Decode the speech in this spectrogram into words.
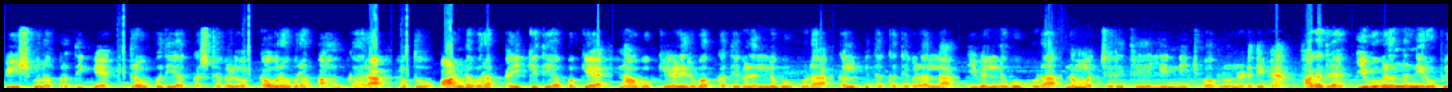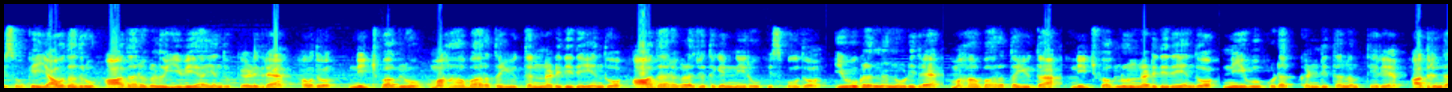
ಭೀಷ್ಮನ ಪ್ರತಿಜ್ಞೆ, ದ್ರೌಪದಿಯ ಕಷ್ಟಗಳು, ಕೌರವರ ಅಹಂಕಾರ ಮತ್ತು ಪಾಂಡವರ ಐಕ್ಯತೆಯ ಬಗ್ಗೆ ನಾವು ಕೇಳಿರುವ ಕಥೆಗಳೆಲ್ಲವೂ ಕೂಡ ಕಲ್ಪಿತ ಕಥೆಗಳಲ್ಲ. ಇವೆಲ್ಲವೂ ಕೂಡ ನಮ್ಮ ಚರಿತ್ರೆಯಲ್ಲಿ ನಿಜವಾಗ್ಲೂ ನಡೆದಿವೆ. ಹಾಗಾದ್ರೆ ಇವುಗಳನ್ನ ನಿರೂಪಿಸೋಕೆ ಯಾವ್ದಾದ್ರೂ ಆಧಾರಗಳು ಇವೆಯಾ ಎಂದು ಕೇಳಿದ್ರೆ ಹೌದು, ನಿಜವಾಗ್ಲೂ ಮಹಾಭಾರತ ಯುದ್ಧ ನಡೆದಿದೆ ಎಂದು ಆಧಾರಗಳ ಜೊತೆಗೆ ನಿರೂಪಿಸಬಹುದು. ಇವುಗಳನ್ನ ನೋಡಿದ್ರೆ ಮಹಾಭಾರತ ಯುದ್ಧ ನಿಜವಾಗ್ಲೂ ನಡೆದಿದೆ ಎಂದು ನೀವು ಕೂಡ ಖಂಡಿತ ನಂಬ್ತೀರಿ. ಆದ್ರಿಂದ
